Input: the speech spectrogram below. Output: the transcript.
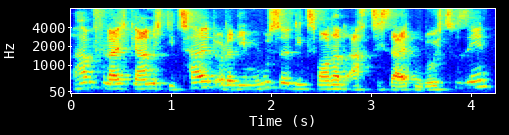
haben vielleicht gar nicht die Zeit oder die Muße, die 280 Seiten durchzusehen,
